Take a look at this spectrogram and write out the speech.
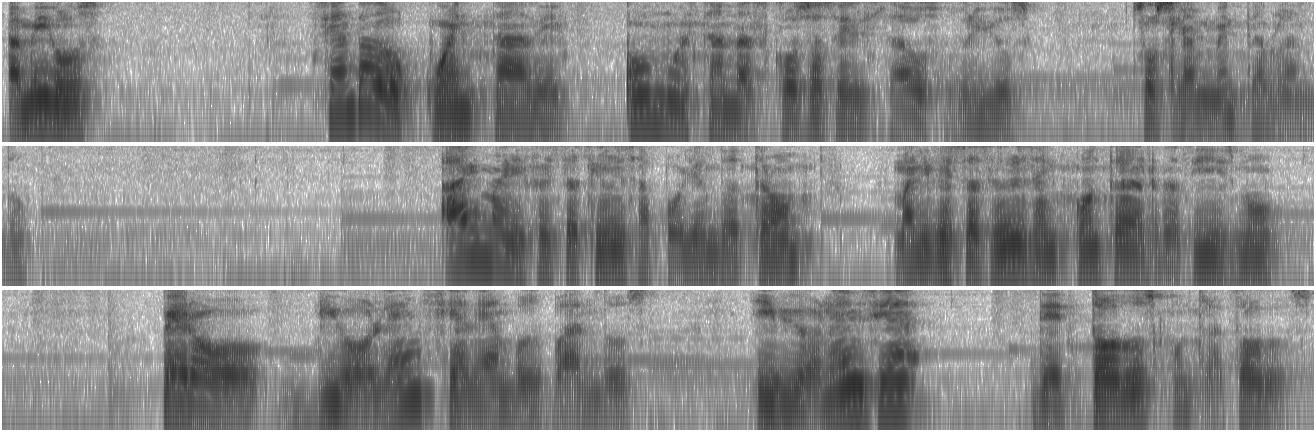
Amigos, ¿se han dado cuenta de cómo están las cosas en Estados Unidos socialmente hablando? Hay manifestaciones apoyando a Trump, manifestaciones en contra del racismo, pero violencia de ambos bandos y violencia de todos contra todos.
